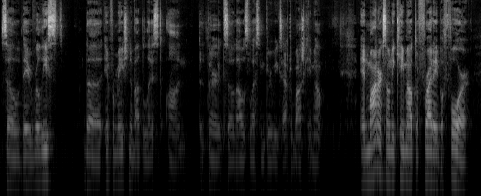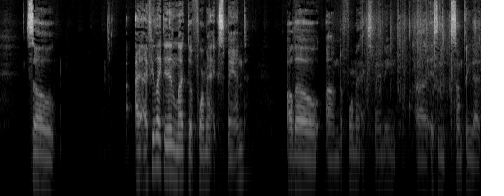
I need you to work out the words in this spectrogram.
So they released the information about the list on the 3rd. So that was less than three weeks after BOSH came out. And Monarchs only came out the Friday before. So I, I feel like they didn't let the format expand. Although um, the format expanding uh, isn't something that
